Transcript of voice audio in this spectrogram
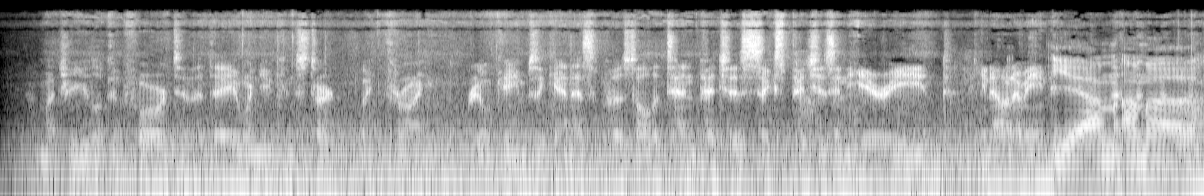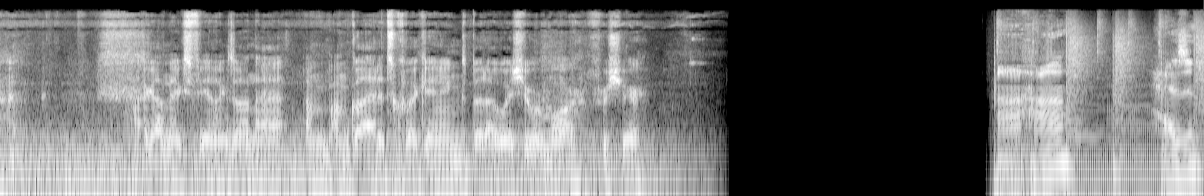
How much are you looking forward to the day when you can start like throwing real games again, as opposed to all the ten pitches, six pitches in Erie, and you know what I mean? Yeah, I'm. I'm uh, I got mixed feelings on that. I'm, I'm glad it's quick innings, but I wish it were more for sure. Uh huh. Hasn't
